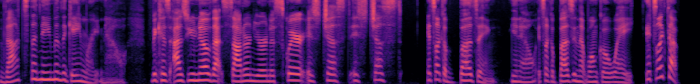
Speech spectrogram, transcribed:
That's the name of the game right now. Because as you know, that Saturn Uranus square is just, it's just, it's like a buzzing, you know, it's like a buzzing that won't go away. It's like that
